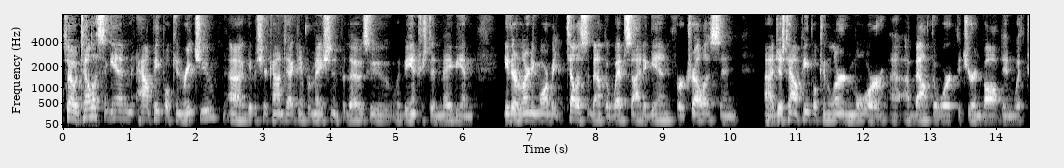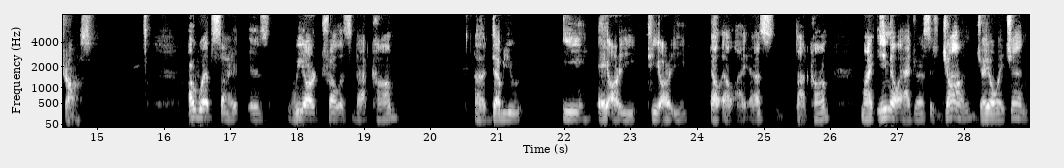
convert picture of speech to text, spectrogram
So tell us again how people can reach you. Uh, give us your contact information for those who would be interested maybe in either learning more, but tell us about the website again for Trellis and uh, just how people can learn more uh, about the work that you're involved in with Trellis. Our website is wearetrellis.com, uh, W E A R E T R E L L I S.com. My email address is john, J O H N,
